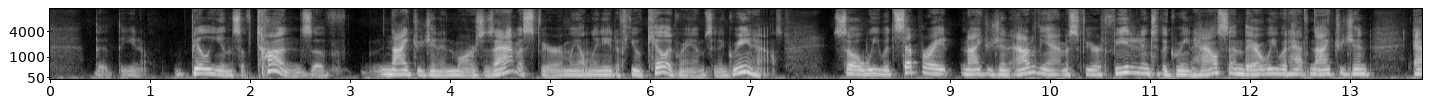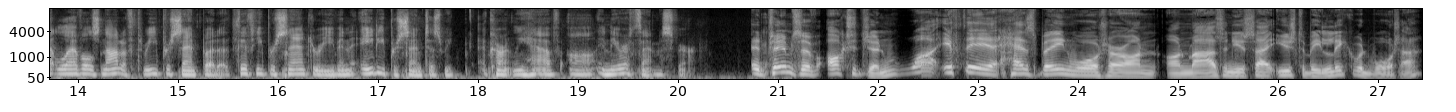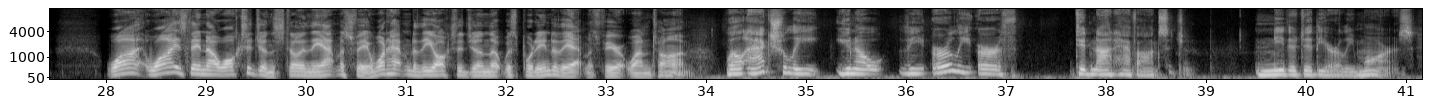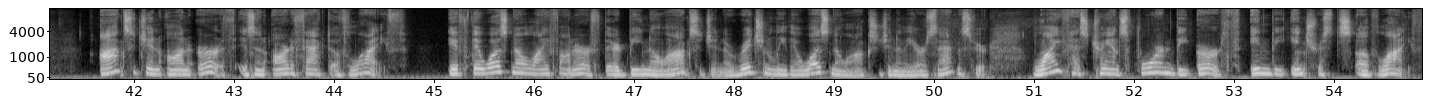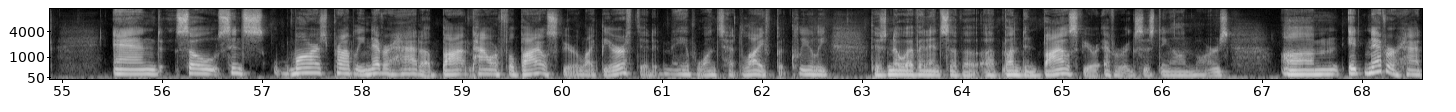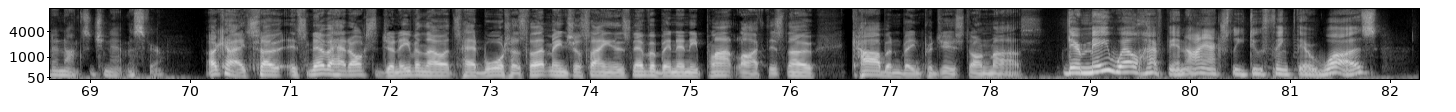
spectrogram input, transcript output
the, the you know billions of tons of nitrogen in Mars's atmosphere, and we only need a few kilograms in a greenhouse. So we would separate nitrogen out of the atmosphere, feed it into the greenhouse, and there we would have nitrogen at levels not of 3%, but of 50% or even 80% as we currently have uh, in the Earth's atmosphere. In terms of oxygen, why, if there has been water on, on Mars and you say it used to be liquid water, why, why is there no oxygen still in the atmosphere? What happened to the oxygen that was put into the atmosphere at one time? Well, actually, you know, the early Earth did not have oxygen. Neither did the early Mars. Oxygen on Earth is an artifact of life. If there was no life on Earth, there'd be no oxygen. Originally, there was no oxygen in the Earth's atmosphere. Life has transformed the Earth in the interests of life. And so, since Mars probably never had a bi- powerful biosphere like the Earth did, it may have once had life, but clearly there's no evidence of an abundant biosphere ever existing on Mars. Um, it never had an oxygen atmosphere. Okay, so it's never had oxygen, even though it's had water. So that means you're saying there's never been any plant life. There's no carbon being produced on Mars. There may well have been. I actually do think there was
